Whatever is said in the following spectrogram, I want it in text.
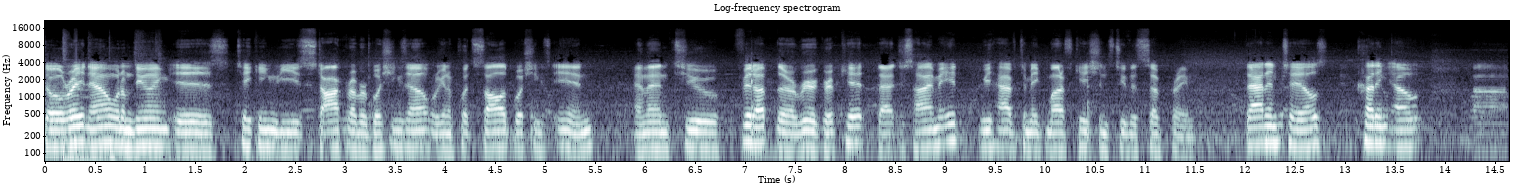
So right now what I'm doing is taking these stock rubber bushings out. We're gonna put solid bushings in and then to fit up the rear grip kit that Josiah made, we have to make modifications to this subframe. That entails cutting out uh,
